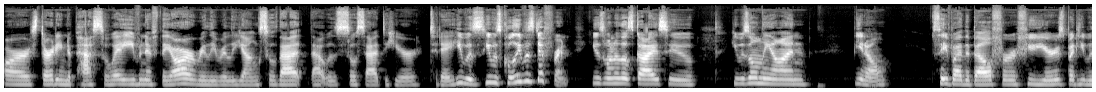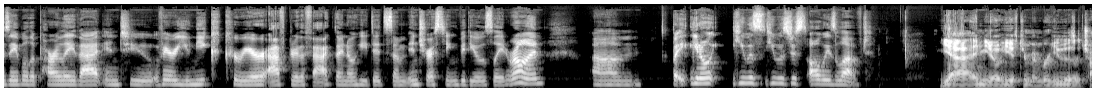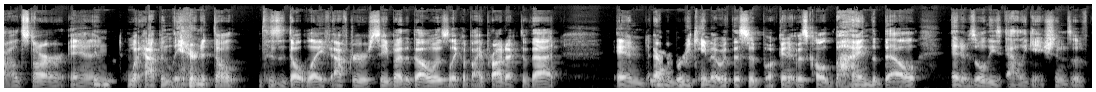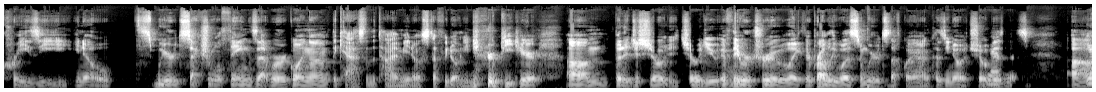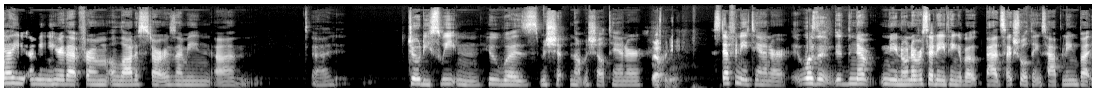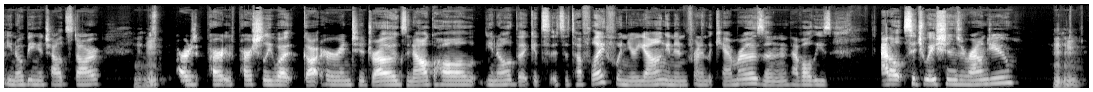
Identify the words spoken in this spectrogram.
are starting to pass away even if they are really really young. So that that was so sad to hear today. He was he was cool. He was different. He was one of those guys who he was only on, you know, Saved by the Bell for a few years, but he was able to parlay that into a very unique career after the fact. I know he did some interesting videos later on, um, but you know he was he was just always loved. Yeah, and you know, you have to remember he was a child star, and Mhm. what happened later in adult his adult life after Saved by the Bell was like a byproduct of that. And I remember he came out with this a book, and it was called Behind the Bell, and it was all these allegations of crazy, you know, weird sexual things that were going on with the cast at the time. You know, stuff we don't need to repeat here. Um, but it just showed it showed you if they were true, like there probably was some weird stuff going on because you know it's show yeah, business. yeah. Um, You, I mean, you hear that from a lot of stars. I mean, um, uh, Jodie Sweetin, who was Michelle, not Michelle Tanner, Stephanie. Stephanie Tanner. It wasn't it never you know never said anything about bad sexual things happening, but you know being a child star hmm was part, part partially what got her into drugs and alcohol. You know, like it's it's a tough life when you're young and in front of the cameras and have all these adult situations around you. hmm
